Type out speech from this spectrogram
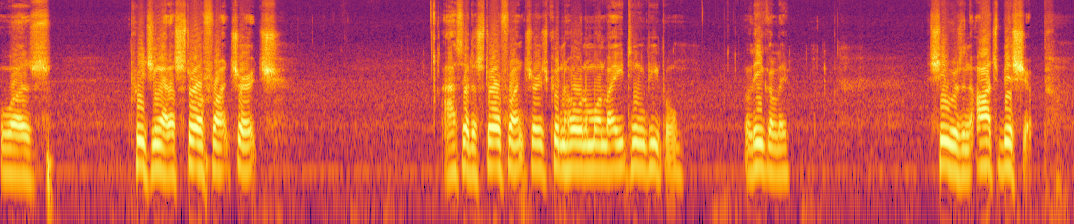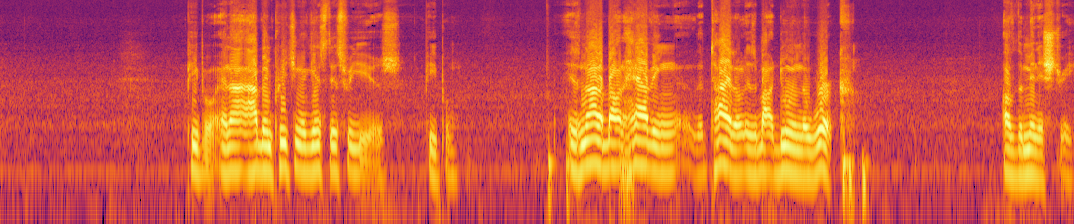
was preaching at a storefront church I said a storefront church couldn't hold more than 18 people legally. She was an archbishop. People, and I, I've been preaching against this for years, people. It's not about having the title, it's about doing the work of the ministry.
